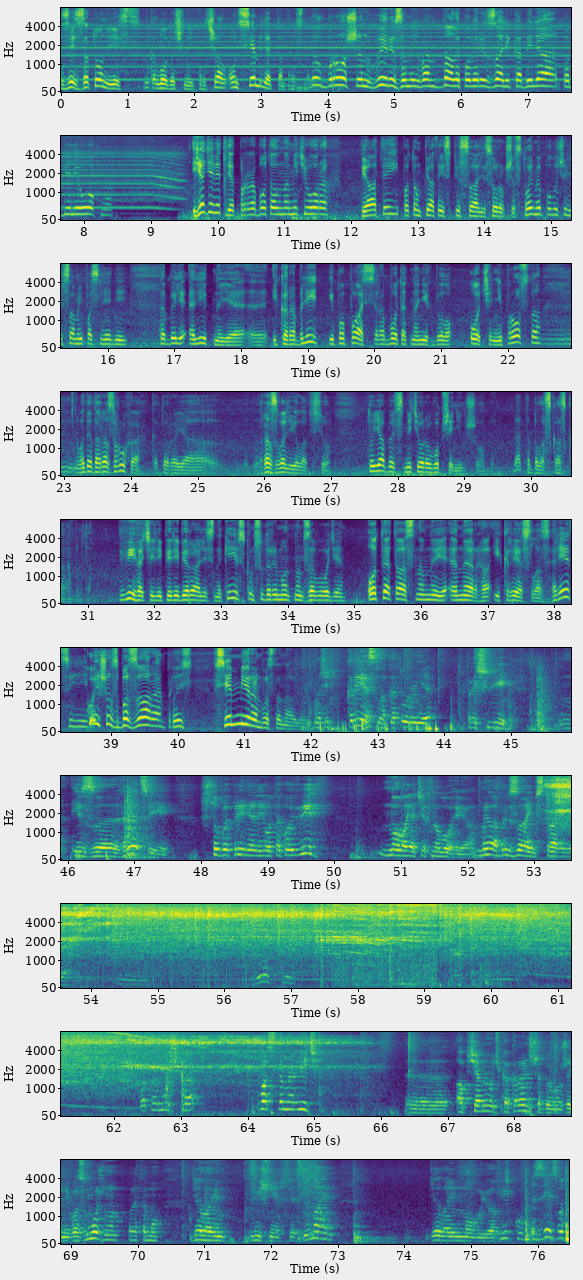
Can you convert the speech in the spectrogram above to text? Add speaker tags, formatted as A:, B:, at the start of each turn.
A: Здесь затон есть, лодочный причал. Он 7 лет там просто. Был брошен, вырезанный, вандалы повырезали кабеля, побили окна. Я 9 лет проработал на метеорах. Пятый, потом пятый списали, 46-й мы получили, самый последний. Это были элитные э, и корабли, и попасть, работать на них было очень непросто. Вот эта разруха, которая развалила все, то я бы с метеора вообще не ушел бы. Это была сказка работа. Двигатели перебирались на Киевском судоремонтном заводе. Вот это основные энерго и кресла с Греции. Кое-что с базара. То есть всем миром восстанавливают. Значит, кресла, которые пришли из э, Греции, чтобы приняли вот такой вид, новая технология, мы обрезаем старые потому что восстановить, э, обтянуть, как раньше было, уже невозможно, поэтому делаем лишнее все снимаем, делаем новую обивку. Здесь вот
